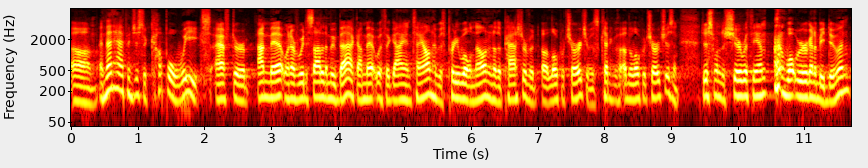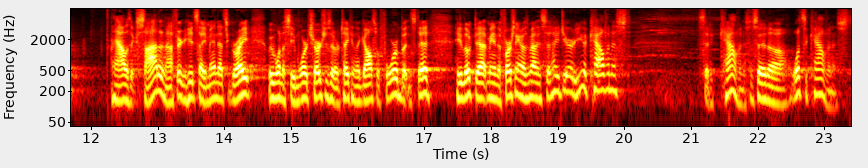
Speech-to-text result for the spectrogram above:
Um, and that happened just a couple weeks after I met, whenever we decided to move back, I met with a guy in town who was pretty well known, another pastor of a, a local church, and was connected with other local churches, and just wanted to share with him what we were going to be doing. And I was excited, and I figured he'd say, Man, that's great. We want to see more churches that are taking the gospel forward. But instead, he looked at me, and the first thing I was mouth, he said, Hey, Jared, are you a Calvinist? I said, A Calvinist? I said, uh, What's a Calvinist?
